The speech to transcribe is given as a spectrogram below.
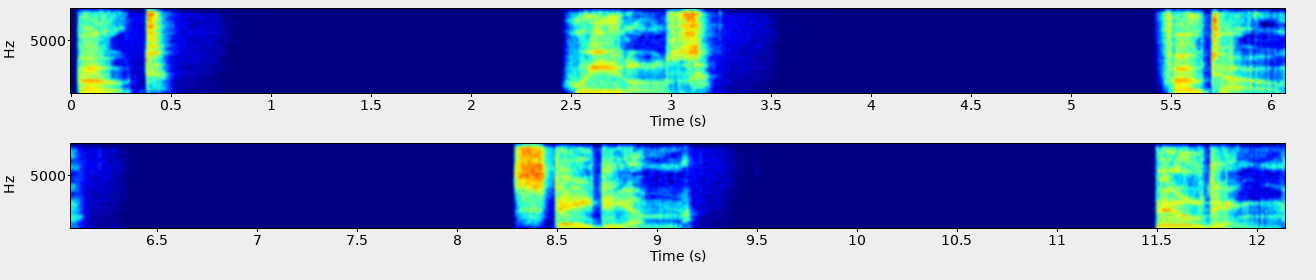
Boat Wheels Photo Stadium Building.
